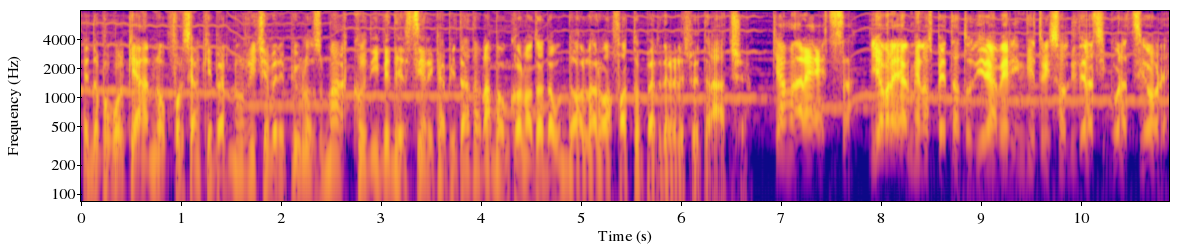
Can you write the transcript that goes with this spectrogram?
e dopo qualche anno, forse anche per non ricevere più lo smacco di vedersi recapitata una banconota da un dollaro, ha fatto perdere le sue tracce. Che amarezza. Io avrei almeno aspettato di riavere indietro i soldi dell'assicurazione.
